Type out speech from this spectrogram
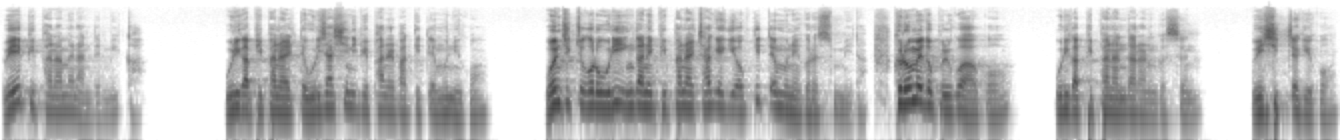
왜 비판하면 안 됩니까? 우리가 비판할 때 우리 자신이 비판을 받기 때문이고 원칙적으로 우리 인간의 비판할 자격이 없기 때문에 그렇습니다. 그럼에도 불구하고 우리가 비판한다라는 것은 외식적이고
